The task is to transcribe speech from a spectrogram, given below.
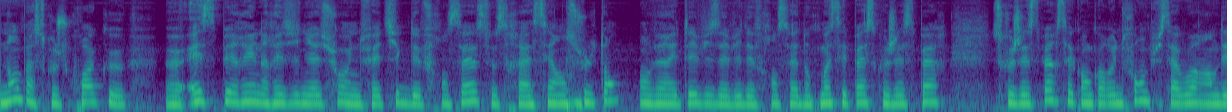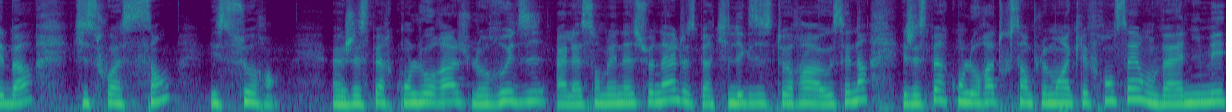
Non, parce que je crois que euh, espérer une résignation, une fatigue des Français, ce serait assez insultant en vérité vis-à-vis des Français. Donc moi, c'est pas ce que j'espère. Ce que j'espère, c'est qu'encore une fois, on puisse avoir un débat qui soit sain et serein. Euh, j'espère qu'on l'aura, je le redis, à l'Assemblée nationale, j'espère qu'il existera au Sénat, et j'espère qu'on l'aura tout simplement avec les Français. On va animer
